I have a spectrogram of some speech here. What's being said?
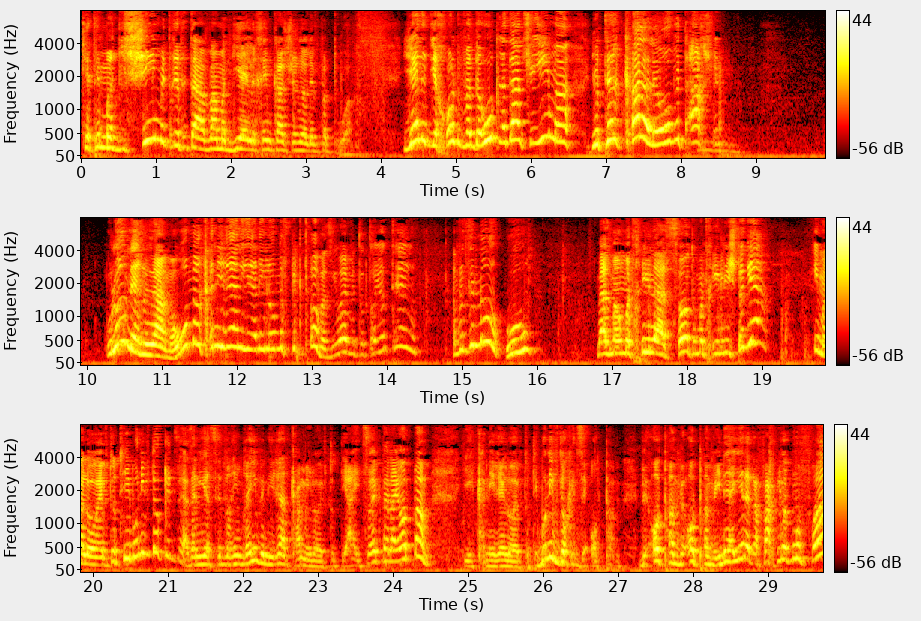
כי אתם מרגישים את רטט האהבה מגיע אליכם כאשר הלב פתוח. ילד יכול בוודאות לדעת שאימא יותר קל לה לאהוב את אח שלו. הוא לא אומר למה, הוא אומר כנראה אני, אני לא מספיק טוב, אז היא אוהבת אותו יותר. אבל זה לא, הוא ואז מה הוא מתחיל לעשות? הוא מתחיל להשתגע. אמא לא אוהבת אותי, בוא נבדוק את זה. אז אני אעשה דברים רעים ונראה עד כמה היא לא אוהבת אותי. אה, היא צועקת עליי עוד פעם. היא כנראה לא אוהבת אותי. בוא נבדוק את זה עוד פעם. ועוד פעם ועוד פעם. והנה הילד הפך להיות מופרע.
